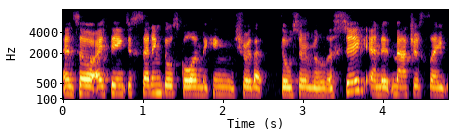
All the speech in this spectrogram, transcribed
And so I think just setting those goals and making sure that those are realistic and it matches like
